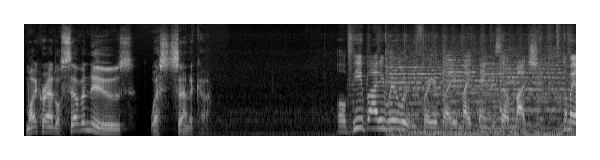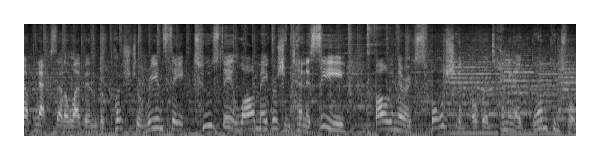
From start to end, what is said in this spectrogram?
Mike Randall, 7 News, West Seneca. Well, Peabody, we're rooting for you, buddy. Mike, thank you so much. Coming up next at 11, the push to reinstate two state lawmakers from Tennessee following their expulsion over attending a gun control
